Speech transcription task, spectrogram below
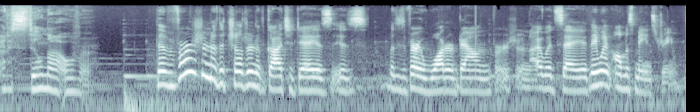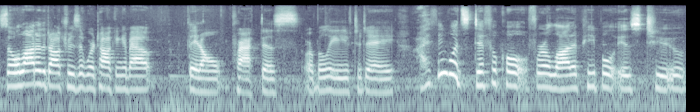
And it's still not over. The version of the Children of God today is, is was a very watered down version, I would say. They went almost mainstream. So a lot of the doctrines that we're talking about, they don't practice or believe today. I think what's difficult for a lot of people is to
